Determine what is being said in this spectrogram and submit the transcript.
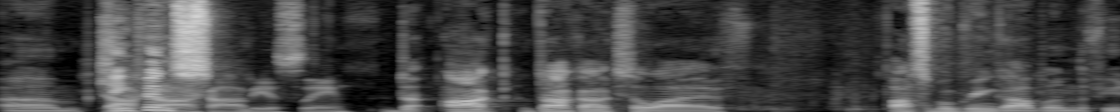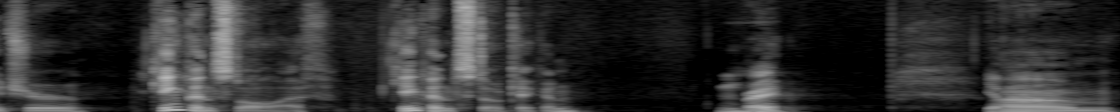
Um, Doc Kingpin's Ock, obviously. Doc, Doc Ock's alive. Possible Green Goblin in the future. Kingpin's still alive. Kingpin's still kicking, right? Yep. Um,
